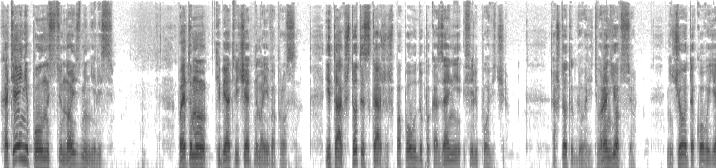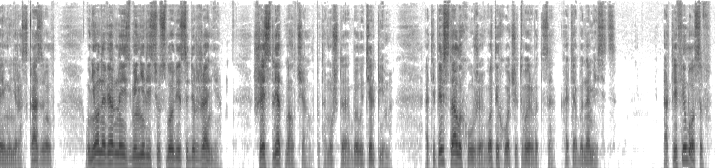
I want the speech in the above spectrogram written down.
Хотя и не полностью, но изменились. Поэтому тебе отвечать на мои вопросы. Итак, что ты скажешь по поводу показаний Филипповича? А что тут говорить? Вранье все. Ничего такого я ему не рассказывал. У него, наверное, изменились условия содержания. Шесть лет молчал, потому что было терпимо. А теперь стало хуже, вот и хочет вырваться хотя бы на месяц. А ты философ.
